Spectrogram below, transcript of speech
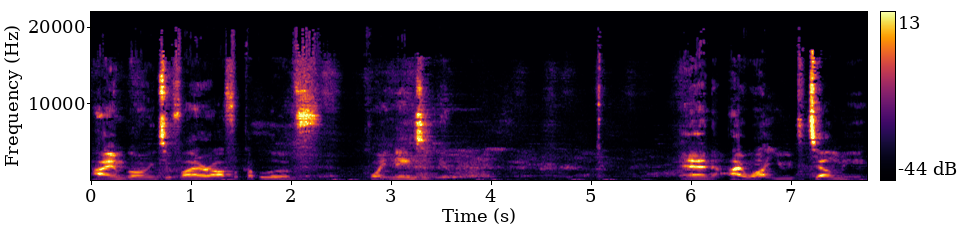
I am going to fire off a couple of coin names at you, and I want you to tell me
